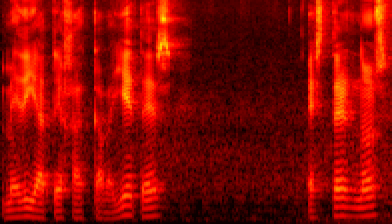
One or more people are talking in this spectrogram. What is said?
media teja caballetes, externos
